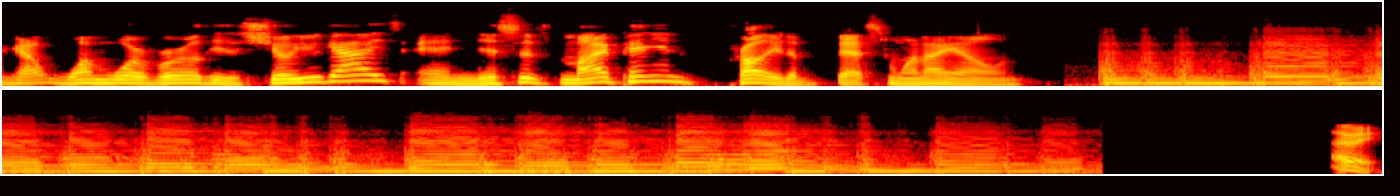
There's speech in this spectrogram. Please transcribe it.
I got one more royalty to show you guys, and this is my opinion, probably the best one I own. Alright,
